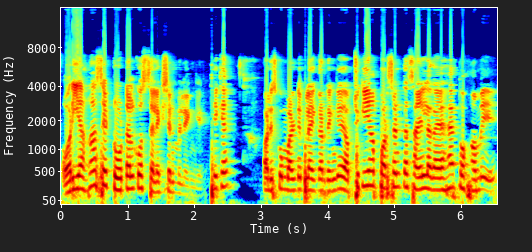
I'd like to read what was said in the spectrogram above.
और यहाँ से टोटल को सिलेक्शन मिलेंगे, ठीक है? और इसको मल्टीप्लाई कर देंगे। अब चूँकि यहाँ परसेंट का साइन लगाया है तो हमें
